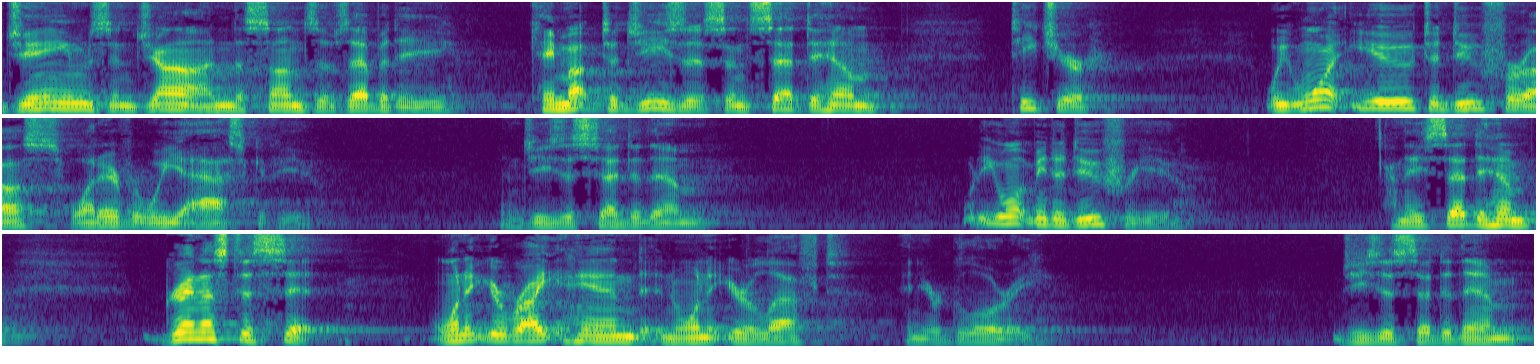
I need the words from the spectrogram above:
James and John, the sons of Zebedee, came up to Jesus and said to him, Teacher, we want you to do for us whatever we ask of you. And Jesus said to them, What do you want me to do for you? And they said to him, Grant us to sit, one at your right hand and one at your left, in your glory. Jesus said to them,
